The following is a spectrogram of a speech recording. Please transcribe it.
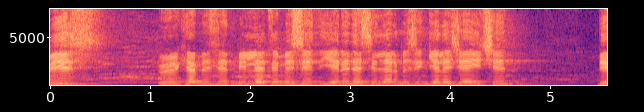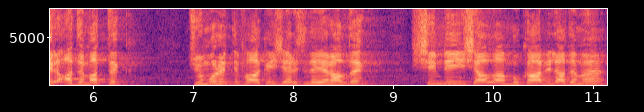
Biz ülkemizin, milletimizin, yeni nesillerimizin geleceği için bir adım attık. Cumhur İttifakı içerisinde yer aldık. Şimdi inşallah mukabil adımı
